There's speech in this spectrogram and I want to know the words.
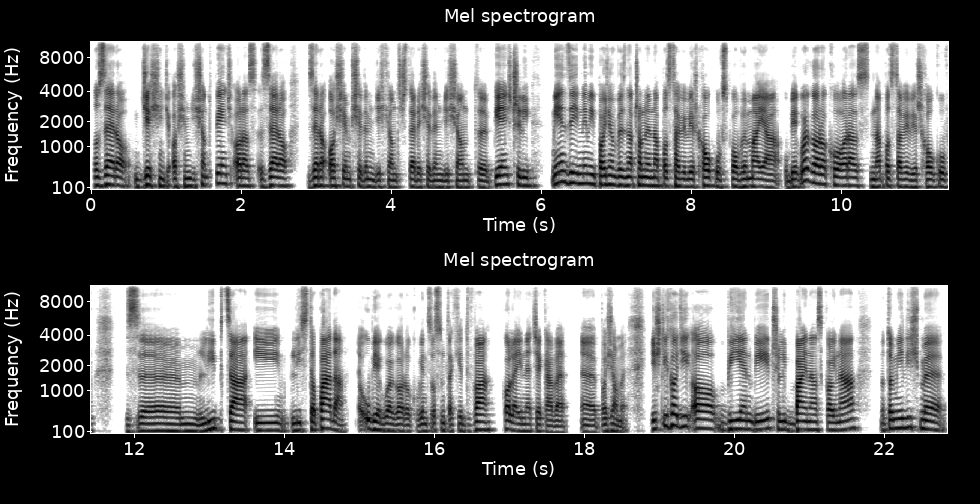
to 0,1085 oraz 0,087475, czyli między innymi poziom wyznaczony na podstawie wierzchołków z połowy maja ubiegłego roku oraz na podstawie wierzchołków z em, lipca i listopada ubiegłego roku, więc to są takie dwa kolejne ciekawe poziomy. Jeśli chodzi o BNB, czyli Binance Coina, no to mieliśmy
